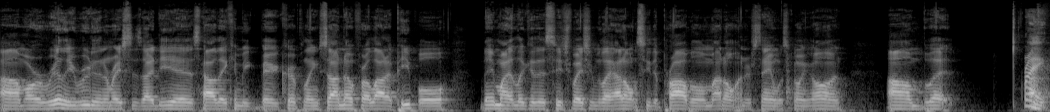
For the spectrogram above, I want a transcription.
um, are really rooted in racist ideas, how they can be very crippling. So I know for a lot of people, they might look at this situation and be like, I don't see the problem, I don't understand what's going on. Um, but Right.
